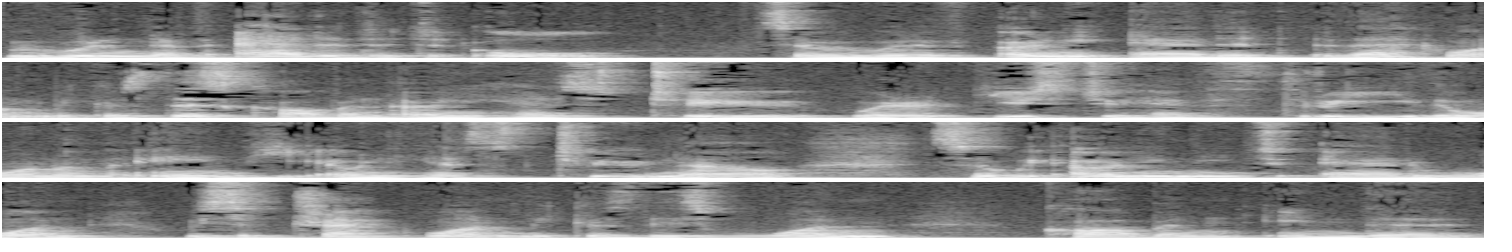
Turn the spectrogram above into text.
we wouldn't have added it at all so we would have only added that one because this carbon only has two where it used to have three, the one on the end, he only has two now. So we only need to add one. We subtract one because there's one carbon in the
